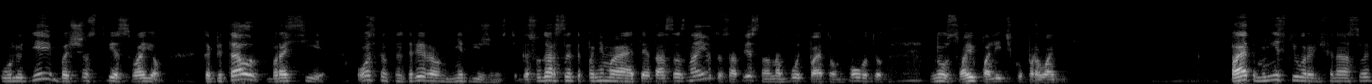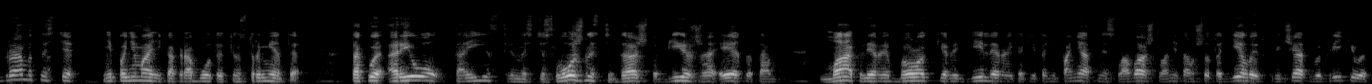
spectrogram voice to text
у людей в большинстве своем капитал в России – он сконцентрирован в недвижимости. Государство это понимает это осознает, и, соответственно, оно будет по этому поводу ну, свою политику проводить. Поэтому низкий уровень финансовой грамотности, непонимание, как работают инструменты, такой ореол таинственности, сложности, да, что биржа это там маклеры, брокеры, дилеры, какие-то непонятные слова, что они там что-то делают, кричат, выкрикивают.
